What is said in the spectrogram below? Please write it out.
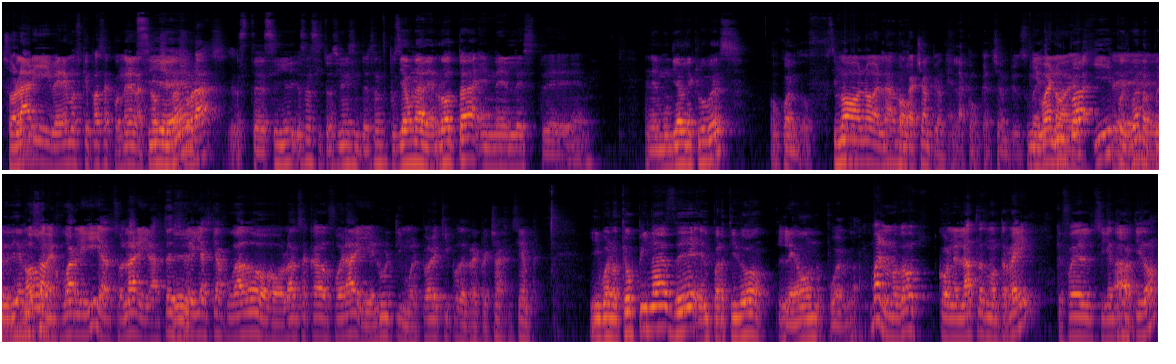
Solari, veremos qué pasa con él en las Sí, próximas ¿eh? horas. Este, sí, esa situación es interesante. Pues ya una derrota en el este en el Mundial de Clubes. ¿O cuál? Sí, No, bueno, no, en la Conca Champions. En la Conca Champions. Y Una bueno, disculpa, este, y pues bueno, perdiendo. No sabe jugar liguillas, Solari. Las tres Sí. liguillas que ha jugado lo han sacado fuera y el último, el peor equipo del repechaje, siempre. Y bueno, ¿qué opinas del partido León-Puebla? Bueno, nos vamos con el Atlas Monterrey, que fue el siguiente Ah, partido.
